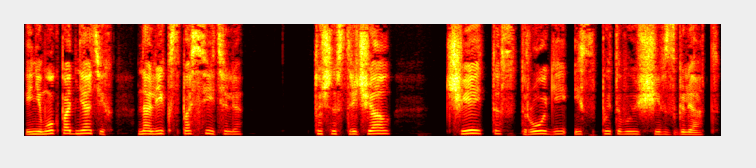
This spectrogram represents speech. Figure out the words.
и не мог поднять их на лик Спасителя. Точно встречал чей-то строгий, испытывающий взгляд.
